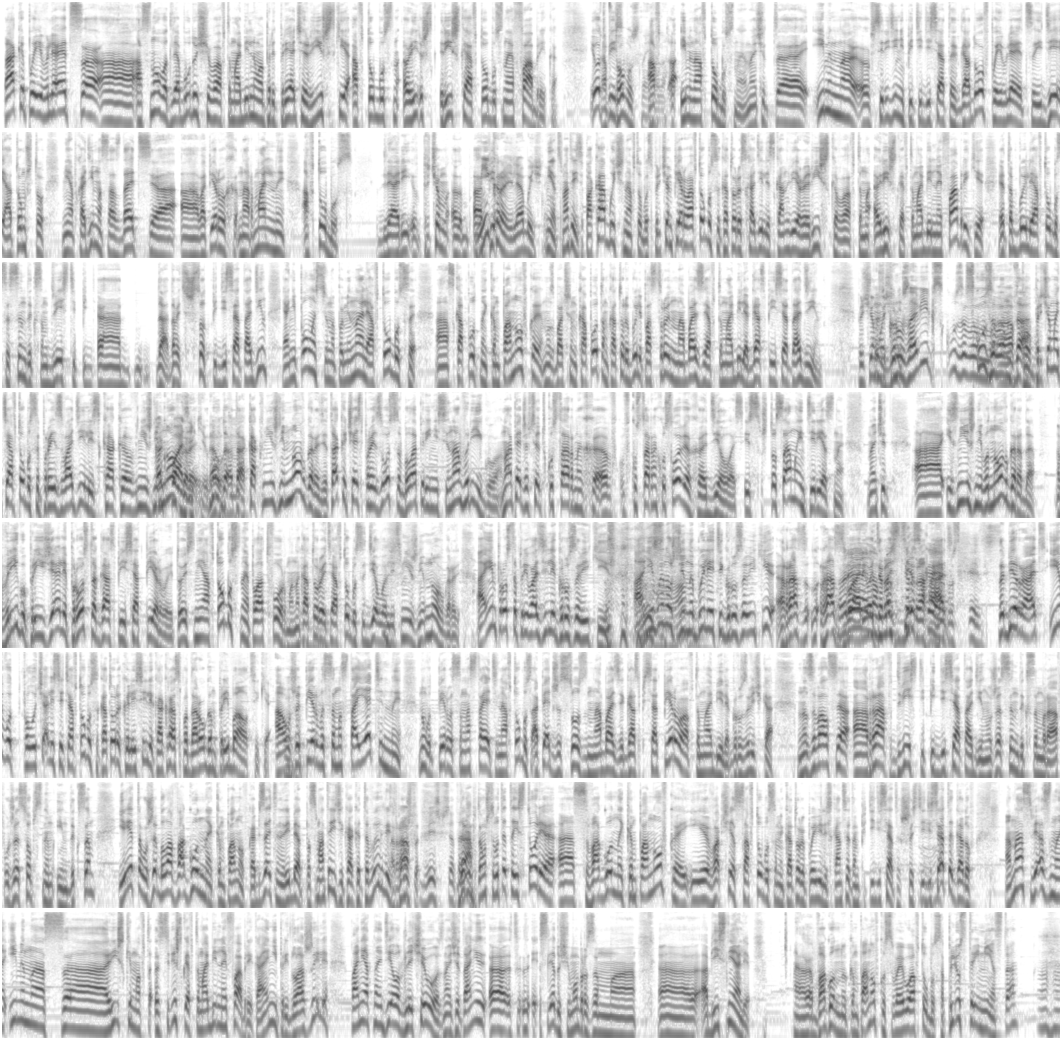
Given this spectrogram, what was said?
Так и появляется а, основа для будущего автомобильного предприятия Рижские автобусно- Риж- Рижская автобусная фабрика. И вот весь- Автобусная ав- именно? а, именно автобусная. Значит, э, именно э, в середине 50-х годов появляется идея о том, что необходимо создать, а, а, во-первых, нормальный автобус. Для, Ри- причем э, а, Микро или обычный? нет, смотрите, пока обычный автобус. Причем первые автобусы, которые сходили с конвейера Рижского автомо- Рижской автомобильной фабрики, это были автобусы с индексом 200, а, да, давайте 651, и они полностью напоминали автобусы а, с капотной компоновкой, ну, с большим капотом, которые были построены на базе автомобиля ГАЗ-51. Причем То очень- грузовик с кузовом, с кузовом, да. автобус. Причем эти автобусы производились как в Нижнем Как Новгороде. пазики, да, ну, вот. да, да, как в Нижнем Новгороде, так и часть производства была перенесена в Ригу. Но опять же, все это в кустарных, э, в, кустарных условиях э, делалось. И что самое интересное, значит, а, из Нижнего Новгорода в Ригу приезжали просто ГАЗ-51. То есть не автобусная платформа, на которой эти автобусы делались в Нижнем Новгороде, а им просто привозили грузовики. Они вынуждены были эти грузовики раз, разваливать, Реально разбирать собирать. И вот получались эти автобусы, которые колесили как раз по дорогам Прибалтики. А уже первый самостоятельный, ну вот первый самостоятельный автобус, опять же, создан на базе ГАЗ-51 автомобиля, грузовичка, назывался а, РАФ-251, уже с индексом РАФ, уже собственным индексом. И это уже была вагонная компоновка. Обязательно, ребят, посмотрите, как это выглядит. потому РАФ что- 251. Да, потому что вот эта история а, с вагонной компоновкой и вообще с автобусами, которые появились в конце там 50-х, 60-х годов, она связана именно с, а, рижским авто- с Рижской автомобильной фабрикой. Они предложили, понятное дело, для чего. Значит, они а, с- следующим образом а, а, объясняли а, вагонную компоновку своего автобуса. Плюс три места.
